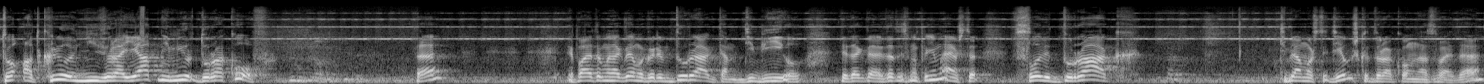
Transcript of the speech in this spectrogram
Что открыло невероятный мир дураков. Да? И поэтому иногда мы говорим дурак, там, дебил и так далее. То есть мы понимаем, что в слове дурак тебя может и девушка дураком назвать, да?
